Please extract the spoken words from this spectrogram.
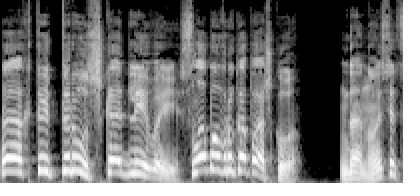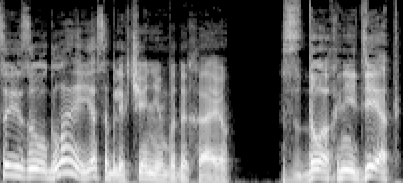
«Ах ты трус шкодливый! Слабо в рукопашку!» Доносится из-за угла, и я с облегчением выдыхаю. «Сдохни, дед!»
